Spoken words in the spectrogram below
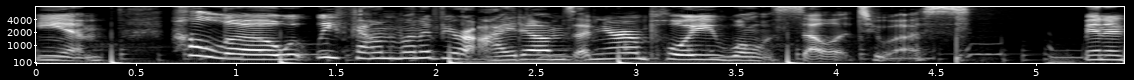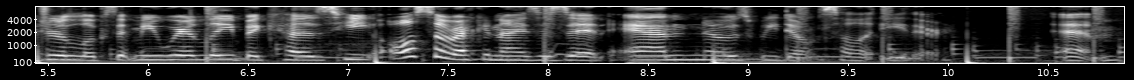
EM. Hello, we found one of your items and your employee won't sell it to us. Manager looks at me weirdly because he also recognizes it and knows we don't sell it either. M.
